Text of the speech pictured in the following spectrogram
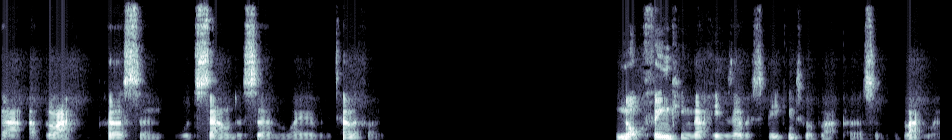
that a black person would sound a certain way over the telephone not thinking that he was ever speaking to a black person, a black man.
